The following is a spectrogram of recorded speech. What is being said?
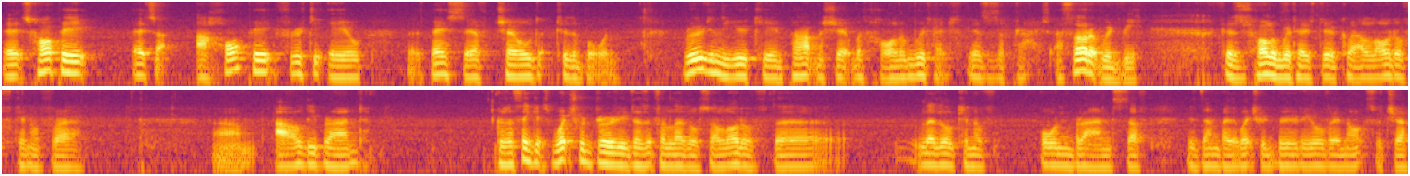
It's hoppy. It's a, a hoppy, fruity ale that's best served chilled to the bone. Brewed in the UK in partnership with Hall & Woodhouse. There's a surprise. I thought it would be because Hall & Woodhouse do quite a lot of kind of uh, um, Aldi brand. Because I think it's Wychwood Brewery does it for Lidl, so a lot of the Lidl kind of own brand stuff is done by the Wychwood Brewery over in Oxfordshire,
